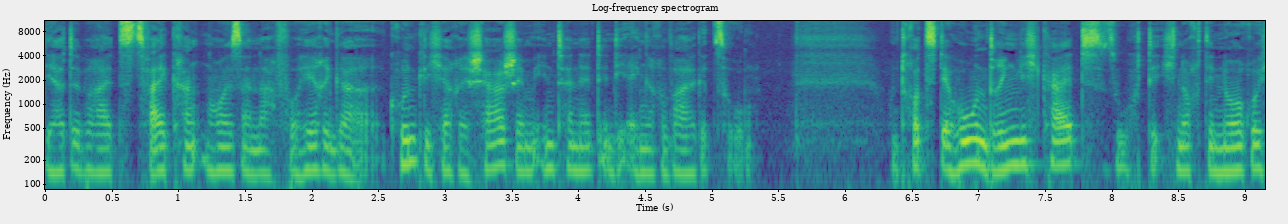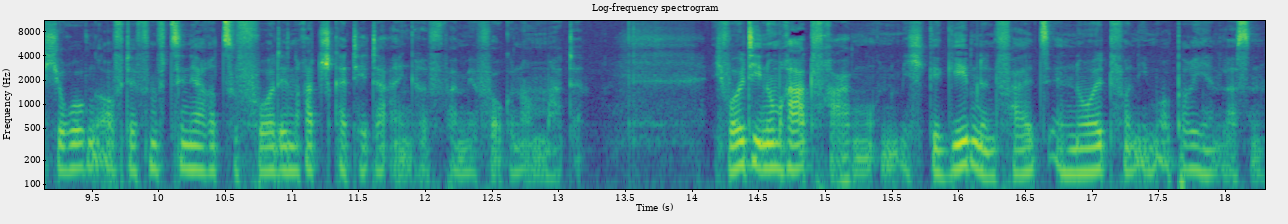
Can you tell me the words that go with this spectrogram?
Sie hatte bereits zwei Krankenhäuser nach vorheriger gründlicher Recherche im Internet in die engere Wahl gezogen. Und trotz der hohen Dringlichkeit suchte ich noch den Neurochirurgen auf, der 15 Jahre zuvor den Ratschkathetereingriff bei mir vorgenommen hatte. Ich wollte ihn um Rat fragen und mich gegebenenfalls erneut von ihm operieren lassen.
